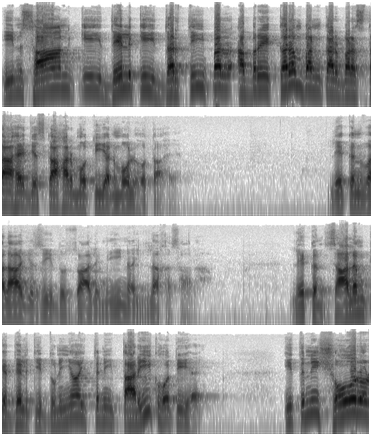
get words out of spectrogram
انسان کی دل کی دھرتی پر ابر کرم بن کر برستا ہے، جس کا ہر موتی انمول ہوتا ہے۔ لیکن ولا یزید الظالمین اللہ خسارہ۔ لیکن ظالم کے دل کی دنیا اتنی تاریک ہوتی ہے اتنی شور اور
